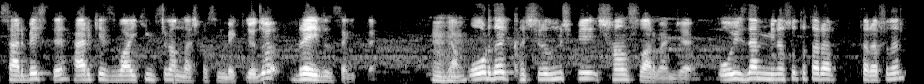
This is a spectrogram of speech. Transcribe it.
serbestti. Herkes Vikings'in anlaşmasını bekliyordu. Ravens'a gitti. Hı hı. Ya orada kaçırılmış bir şans var bence. O yüzden Minnesota taraf tarafının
